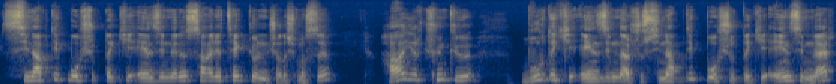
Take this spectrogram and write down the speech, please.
Sinaptik boşluktaki enzimlerin sadece tek yönlü çalışması hayır çünkü buradaki enzimler şu sinaptik boşluktaki enzimler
